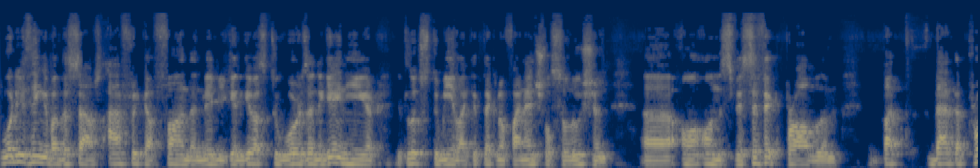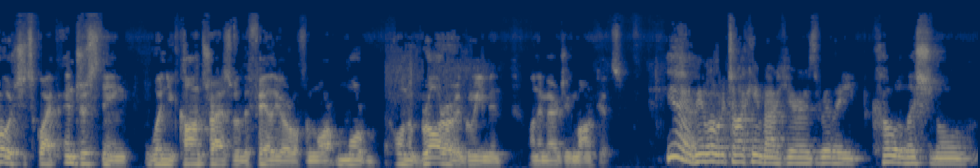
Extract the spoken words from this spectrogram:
what do you think about the South Africa Fund? And maybe you can give us two words. And again, here it looks to me like a techno financial solution uh, on, on, a specific problem. But that approach is quite interesting when you contrast with the failure of a more, more on a broader agreement on emerging markets. Yeah, I mean, what we're talking about here is really coalitional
